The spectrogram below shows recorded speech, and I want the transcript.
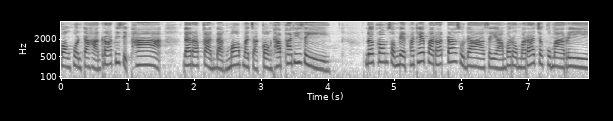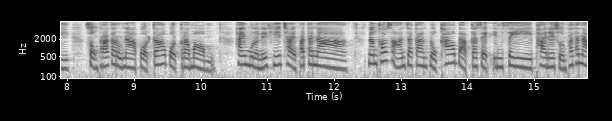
กองพลทหารราบที่ 15 ได้รับการแบ่งมอบมาจากกองทัพภาคที่ 4 โดยกรมสมเด็จพระเทพรัตนราชสุดา สยามบรมราชกุมารีทรงพระกรุณาโปรดเกล้าโปรดกระหม่อม ให้มูลนิธิชัยพัฒนานำข้าวสารจากการปลูกข้าวแบบเกษตรอินทรีย์ ภายในศูนย์พัฒนา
